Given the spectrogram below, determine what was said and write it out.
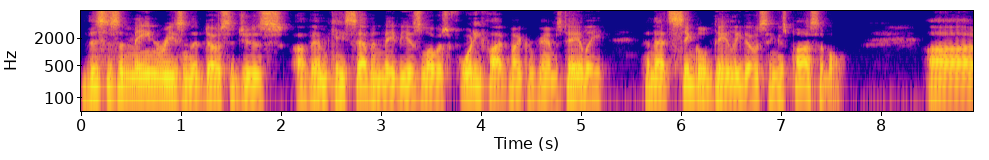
This is the main reason that dosages of MK7 may be as low as 45 micrograms daily, and that single daily dosing is possible. Uh,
